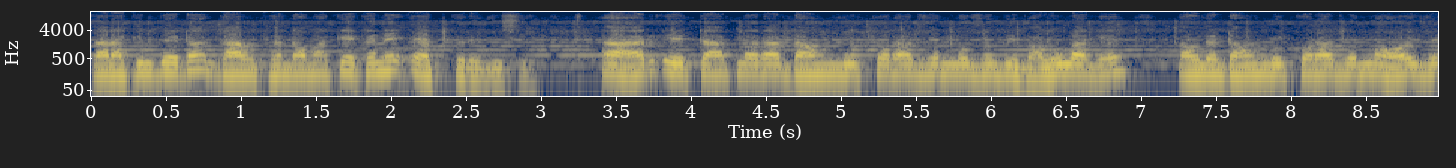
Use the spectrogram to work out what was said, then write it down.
তারা কিন্তু এটা গার্লফ্রেন্ড আমাকে এখানে অ্যাড করে দিছে। আর এটা আপনারা ডাউনলোড করার জন্য যদি ভালো লাগে, তাহলে ডাউনলোড করার জন্য হয় যে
